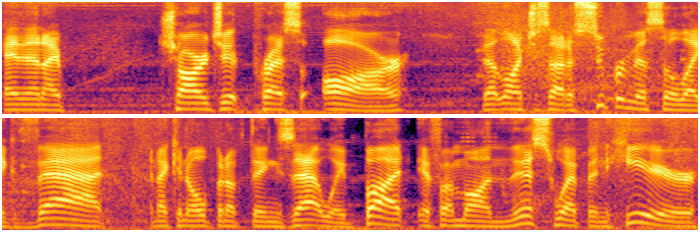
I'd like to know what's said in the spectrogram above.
and then I charge it, press R, that launches out a super missile like that, and I can open up things that way. But if I'm on this weapon here,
